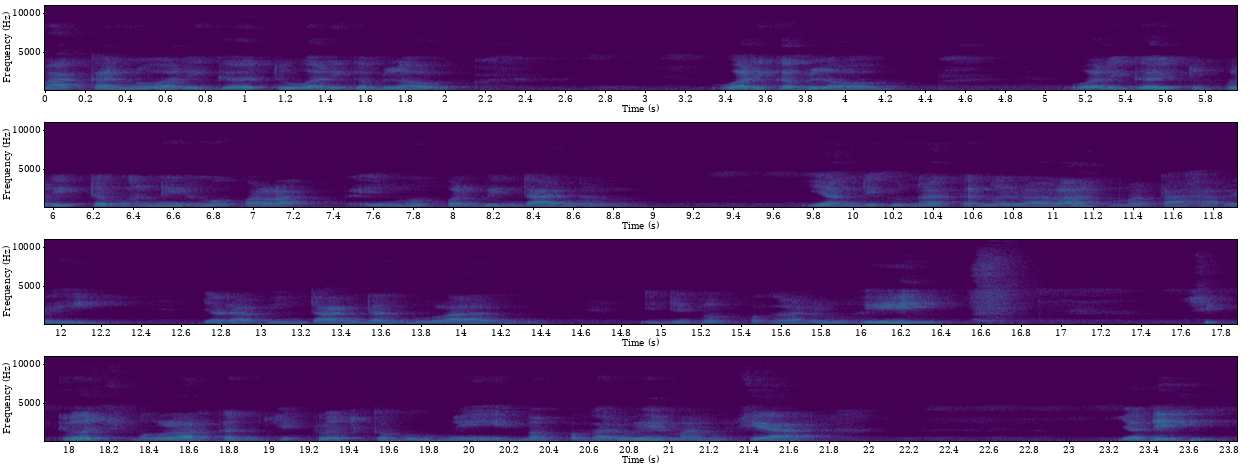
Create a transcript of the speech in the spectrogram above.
Menamakan Wariga itu Wariga Blog. Wariga Blog, Wariga itu perhitungan ilmu palak, ilmu perbintangan yang digunakan adalah matahari, jarak bintang dan bulan. Ini mempengaruhi siklus mengeluarkan siklus ke bumi mempengaruhi manusia. Jadi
